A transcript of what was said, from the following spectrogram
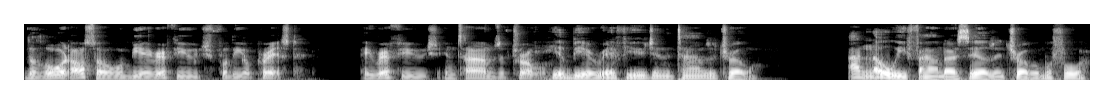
The Lord also will be a refuge for the oppressed, a refuge in times of trouble. He'll be a refuge in the times of trouble. I know we found ourselves in trouble before.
